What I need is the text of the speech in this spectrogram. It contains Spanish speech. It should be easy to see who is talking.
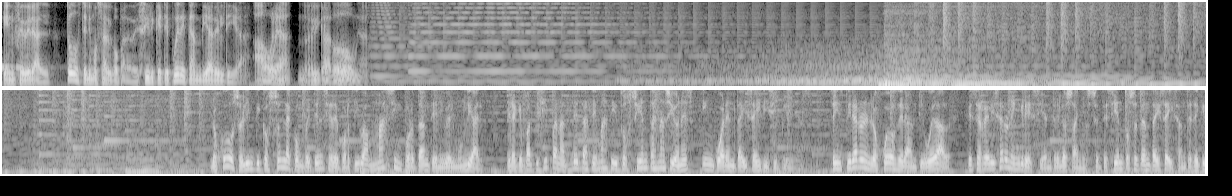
Speaker 1: En Federal, todos tenemos algo para decir que te puede cambiar el día. Ahora, Ricardo Una.
Speaker 2: Los Juegos Olímpicos son la competencia deportiva más importante a nivel mundial, de la que participan atletas de más de 200 naciones en 46 disciplinas. Se inspiraron en los Juegos de la Antigüedad, que se realizaron en Grecia entre los años 776 a.C.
